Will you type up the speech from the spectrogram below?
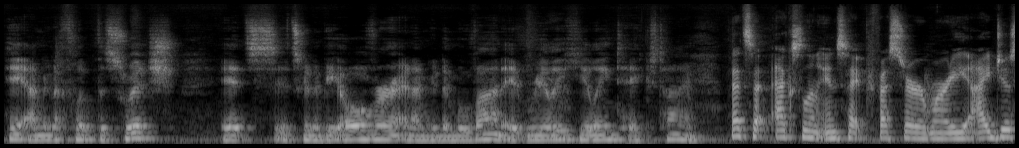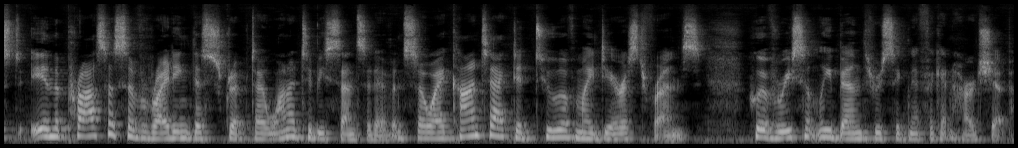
hey, I'm going to flip the switch. It's it's going to be over, and I'm going to move on. It really healing takes time. That's an excellent insight, Professor Marty. I just, in the process of writing this script, I wanted to be sensitive. And so I contacted two of my dearest friends who have recently been through significant hardship.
